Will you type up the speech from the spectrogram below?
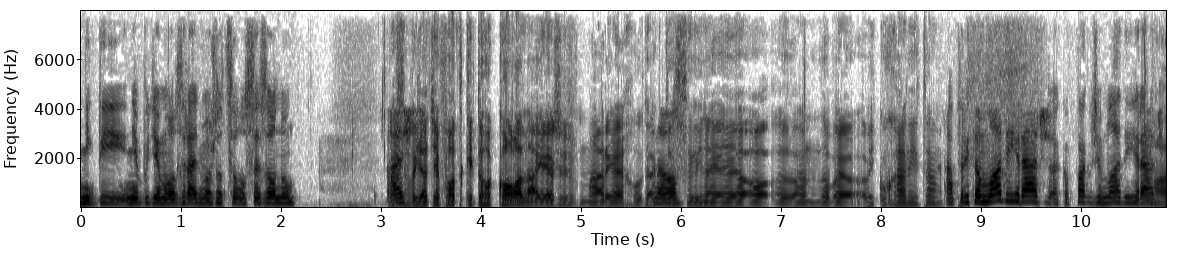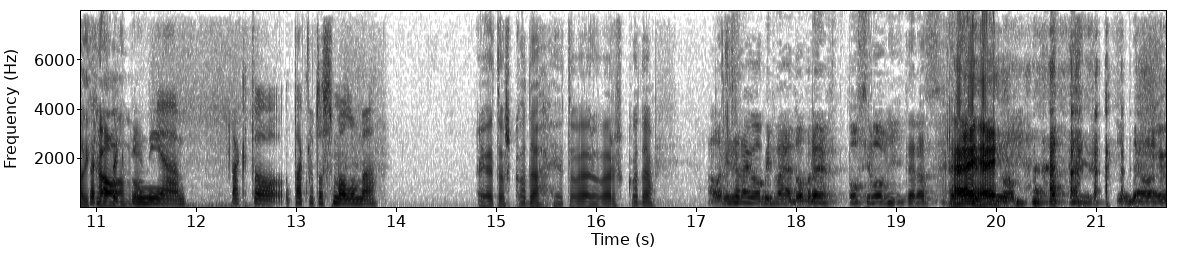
Nikdy nebude môcť hrať možno celú sezónu. Ja som videl tie fotky toho kolena, Ježiš Maria, chudák, No. to sú iné, je o, len dobre vykuchaný tam. A pritom mladý hráč, ako fakt, že mladý hráč, Mladý perspektívny a takto, takúto smolu má. Je to škoda, je to vero, vero škoda. Ale vyzerajú obidvaja dobre v posilovni teraz. Hej, hej. Dávajú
